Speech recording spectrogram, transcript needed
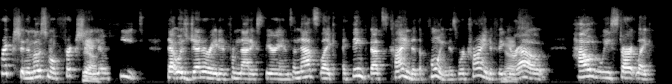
friction, emotional friction, yeah. no heat that was generated from that experience. And that's like, I think that's kind of the point is we're trying to figure yes. out how do we start like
